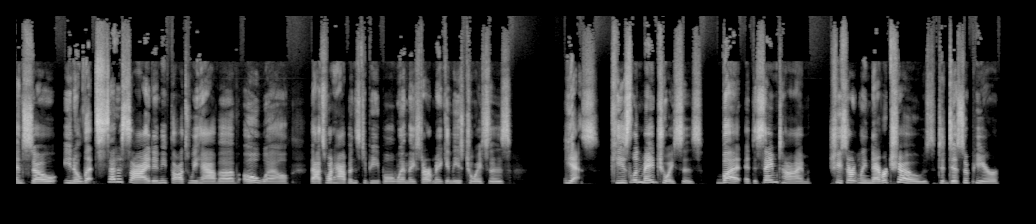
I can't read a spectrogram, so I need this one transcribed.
And so, you know, let's set aside any thoughts we have of, oh, well, that's what happens to people when they start making these choices. Yes, Keeslyn made choices, but at the same time, she certainly never chose to disappear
